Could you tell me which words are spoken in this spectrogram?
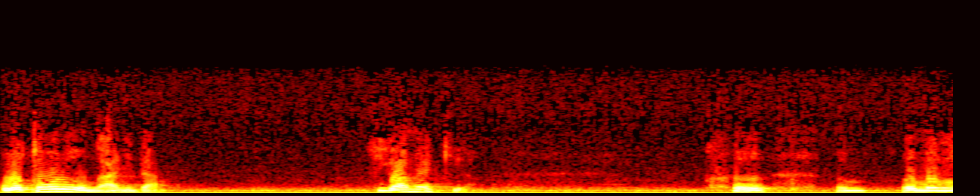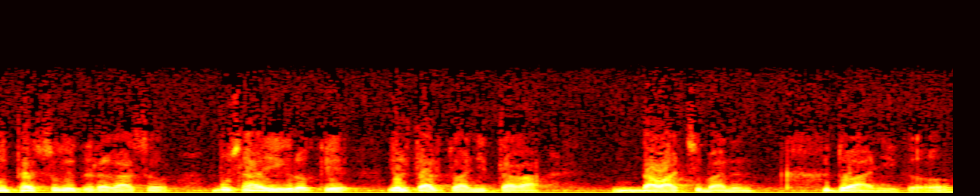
보통 어려운 거 아니다. 기가 막혀. 그 음, 어머니 뱃속에 들어가서 무사히 그렇게 열 달도 안 있다가 나왔지만은 그도 아니고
